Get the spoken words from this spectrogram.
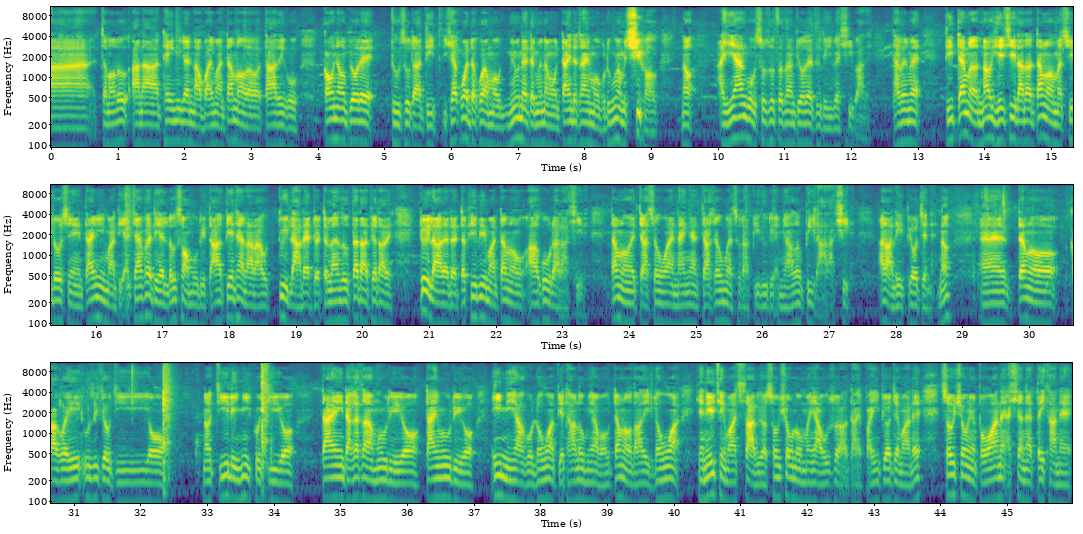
ကျွန်တော်တို့အာနာထိန်ပြီးတဲ့နောက်ပိုင်းမှာတက်မလို့သားတွေကိုကောင်းကြောင်ပြောတဲ့သူဆိုတာဒီရက်ကွက်တစ်ကွက်မဟုတ်မြို့နယ်တစ်မြို့နယ်မဟုတ်တိုင်းတစ်တိုင်းမဟုတ်ဘယ်သူမှမရှိပါဘူးเนาะအရန်ကိုစိုးစိုးသန်သန်ပြောတဲ့သူတွေပဲရှိပါတယ်ဒါပေမဲ့ဒီတက်မလို့နောက်ရေးရှိလာတော့တက်မလို့မရှိလို့ရှိရင်တိုင်းပြည်မှာဒီအကြမ်းဖက်တွေရဲ့လှုပ်ဆောင်မှုတွေဒါအပြင်းထန်လာတာကိုတွေ့လာတဲ့အတွက်တလန်းစုတက်တာပြတ်တာတွေတွေ့လာတဲ့အတွက်တဖြည်းဖြည်းမှတက်မလို့အားကိုးလာတာရှိတယ် တက်မလို့ရဲ့ကြာရှုံးဝိုင်းနိုင်ငံကြာရှုံးမဲ့ဆိုတာပြည်သူတွေအများဆုံးသိလာတာရှိတယ်အဲ့ဒါလေးပြောချင်တယ်နော်အဲတက်မလို့ကာကွယ်ရေးဦးစီးချုပ်ကြီးရောနော်ကြီးလေညှိကိုကြီးရောတိုင်းတက္ကသမှုတွေရောတိုင်းမှုတွေရောအဲ့ဒီနေရာကိုလုံးဝပြစ်ထားလို့မရပါဘူးတက်မတော်သားတွေလုံးဝယနေ့ချိန်မှာစပြီးတော့ဆုံးရှုံးလို့မရဘူးဆိုတာဒါပိုင်းပြောချင်ပါတယ်ဆုံးရှုံးရင်ဘဝနဲ့အဆက်နဲ့တိတ်ခါနဲ့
